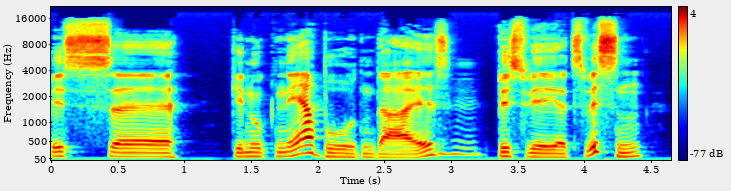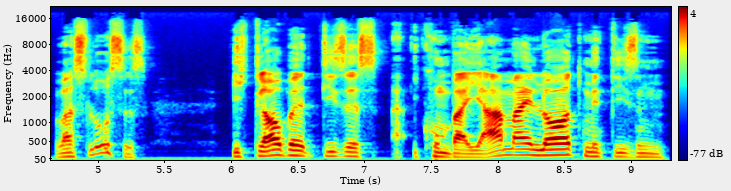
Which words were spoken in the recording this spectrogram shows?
bis äh, genug Nährboden da ist, bis wir jetzt wissen, was los ist. Ich glaube, dieses Kumbaya, my Lord, mit diesem,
